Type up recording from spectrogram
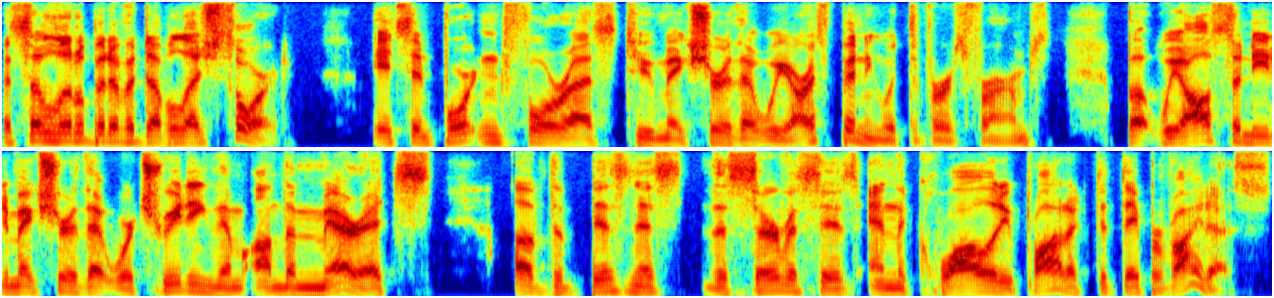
It's a little bit of a double edged sword. It's important for us to make sure that we are spending with diverse firms, but we also need to make sure that we're treating them on the merits of the business, the services, and the quality product that they provide us.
